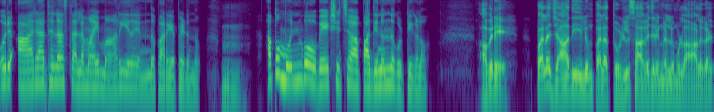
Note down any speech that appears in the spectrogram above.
ഒരു ആരാധനാ സ്ഥലമായി മാറിയത് എന്ന് പറയപ്പെടുന്നു. അപ്പൊ മുൻപ് ഉപേക്ഷിച്ച ആ പതിനൊന്ന് കുട്ടികളോ? അവരെ പല ജാതിയിലും പല തൊഴിൽ സാഹചര്യങ്ങളിലുമുള്ള ആളുകൾ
